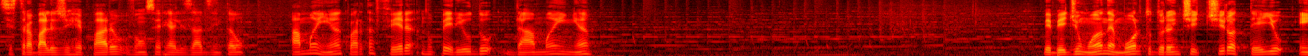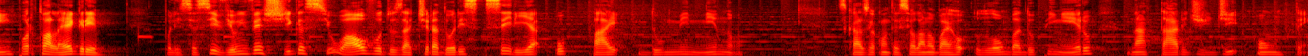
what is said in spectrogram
Esses trabalhos de reparo vão ser realizados então amanhã, quarta-feira, no período da manhã. Bebê de um ano é morto durante tiroteio em Porto Alegre. Polícia Civil investiga se o alvo dos atiradores seria o pai do menino. Esse caso que aconteceu lá no bairro Lomba do Pinheiro na tarde de ontem.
